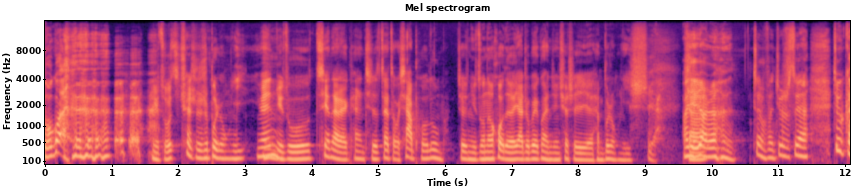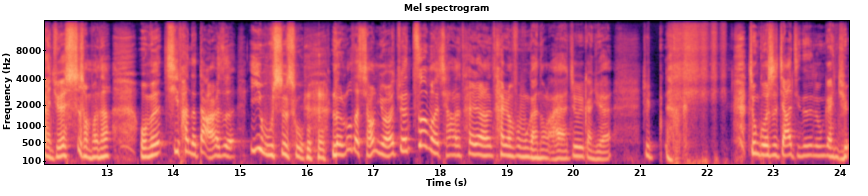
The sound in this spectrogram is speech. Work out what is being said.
夺冠。女足确实是不容易，因为嗯女足现在来看，其实在走下坡路嘛。就是女足能获得亚洲杯冠军，确实也很不容易。是啊，而且让人很振奋。就是虽然就感觉是什么呢？我们期盼的大儿子一无是处，冷落的小女儿居然这么强，太让太让父母感动了。哎，就是感觉就中国式家庭的那种感觉。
